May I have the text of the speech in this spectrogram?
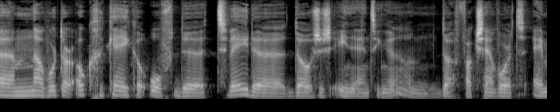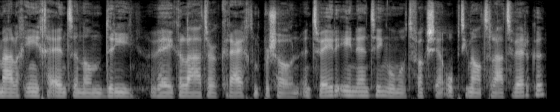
Um, nou wordt er ook gekeken of de tweede dosis inentingen, de vaccin wordt eenmalig ingeënt en dan drie weken later krijgt een persoon een tweede inenting om het vaccin optimaal te laten werken.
